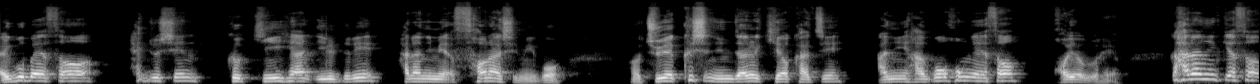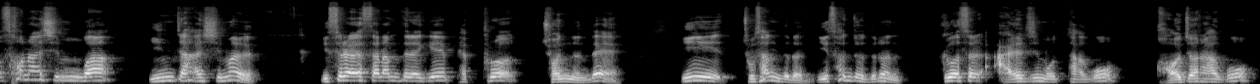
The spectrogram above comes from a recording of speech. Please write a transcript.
애굽에서 해주신 그 기이한 일들이 하나님의 선하심이고 어, 주의 크신 인자를 기억하지 아니하고 홍해에서 거역을 해요. 그러니까 하나님께서 선하심과 인자하심을 이스라엘 사람들에게 베풀어 줬는데 이 조상들은 이 선조들은 그것을 알지 못하고 거절하고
